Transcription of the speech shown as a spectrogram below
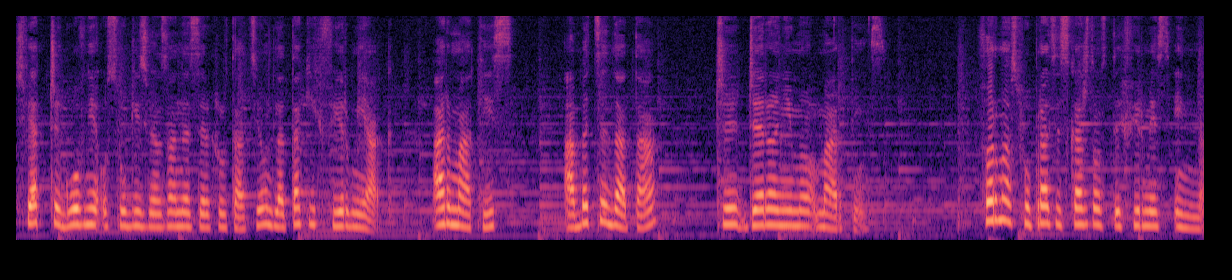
świadczy głównie usługi związane z rekrutacją dla takich firm jak Armatis, ABC Data czy Geronimo Martins. Forma współpracy z każdą z tych firm jest inna.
